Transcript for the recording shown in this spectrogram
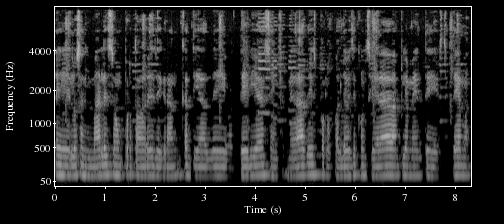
Eh, los animales son portadores de gran cantidad de bacterias e enfermedades, por lo cual debes de considerar ampliamente este tema.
